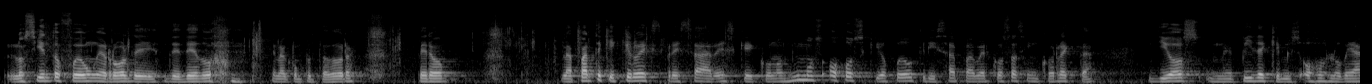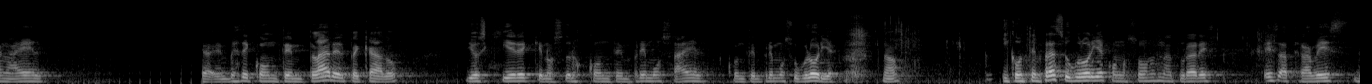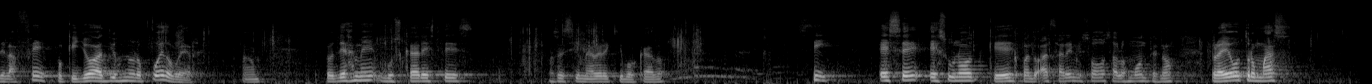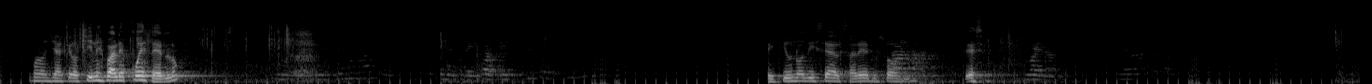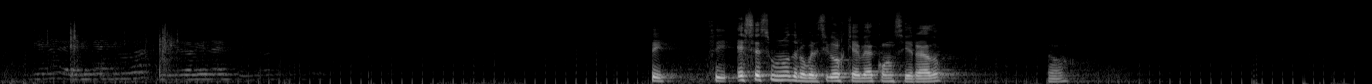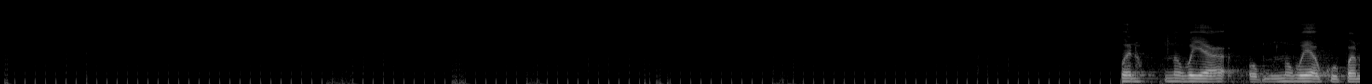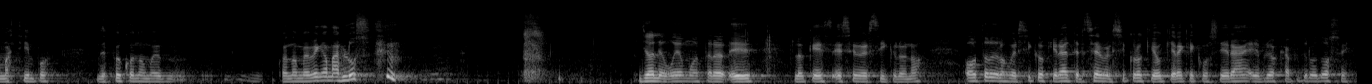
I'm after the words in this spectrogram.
lo siento, fue un error de, dedo en la computadora, pero la parte que quiero expresar es que con los mismos ojos que yo puedo utilizar para ver cosas incorrectas, Dios me pide que mis ojos lo vean a Él. En vez de contemplar el pecado, Dios quiere que nosotros contemplemos a Él, contemplemos su gloria, ¿no? Y contemplar su gloria con los ojos naturales es a través de la fe, porque yo a Dios no lo puedo ver. Pero déjame buscar este, no sé si me habré equivocado. Sí, ese es uno que es cuando alzaré mis ojos a los montes, ¿no? Pero hay otro más. Bueno, ya que lo tienes, vale, puedes leerlo. Uno dice alzaré mis ojos. ¿no? Ese. Sí, sí, ese es uno de los versículos que había considerado. Bueno, no voy a no voy a ocupar más tiempo. Después cuando me cuando me venga más luz, yo le voy a mostrar. Eh, lo que es ese versículo, ¿no? Otro de los versículos que era el tercer versículo que yo quiera que considera Hebreos capítulo 12.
